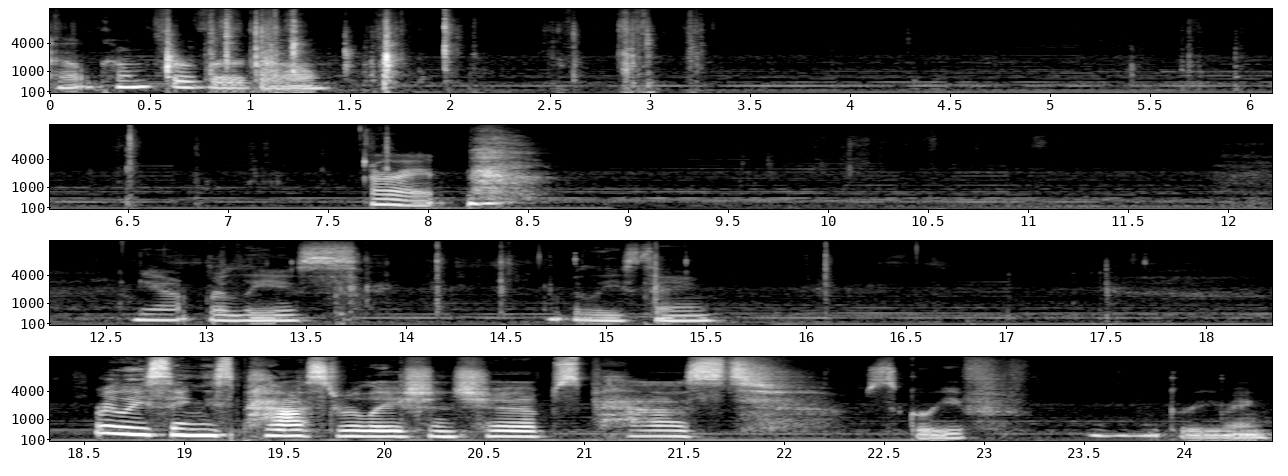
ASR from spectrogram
Outcome for Virgo. All right. yeah, release. Releasing. Releasing these past relationships, past grief, grieving.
